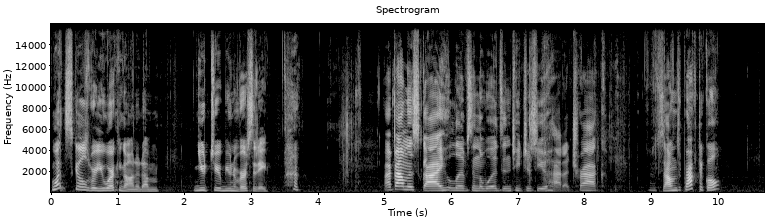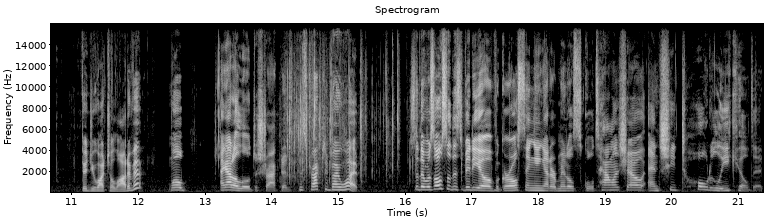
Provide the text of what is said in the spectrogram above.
what skills were you working on at um YouTube University? I found this guy who lives in the woods and teaches you how to track. Sounds practical. Did you watch a lot of it? Well, I got a little distracted. Distracted by what? So there was also this video of a girl singing at her middle school talent show, and she totally killed it.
